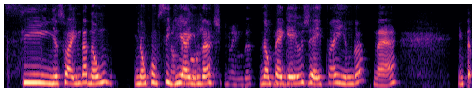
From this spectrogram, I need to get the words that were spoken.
Sim, isso ainda não, não consegui não ainda. ainda. Não uhum. peguei o jeito ainda, né? Então,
